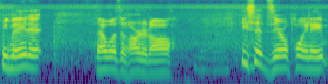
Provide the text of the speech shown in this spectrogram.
We made it. That wasn't hard at all. He said 0.8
